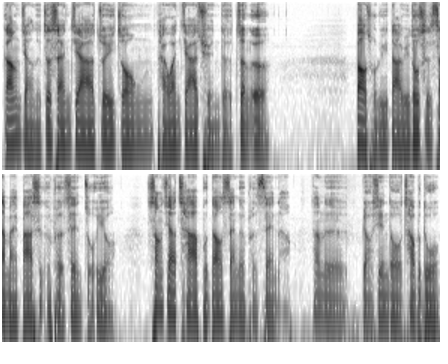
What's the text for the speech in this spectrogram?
刚刚讲的这三家追踪台湾加权的正二，报酬率大约都是三百八十个 percent 左右，上下差不到三个 percent 啊。他们的表现都差不多，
